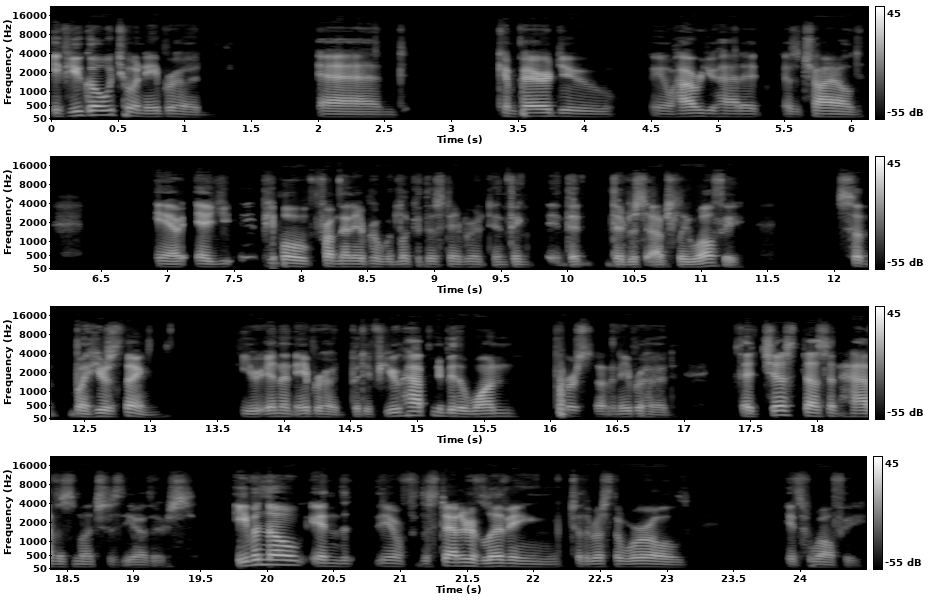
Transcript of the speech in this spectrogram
if you go to a neighborhood and compared to you know however you had it as a child eh, eh, you know, people from that neighborhood would look at this neighborhood and think that they're just absolutely wealthy so, but here's the thing you're in the neighborhood, but if you happen to be the one person in the neighborhood that just doesn't have as much as the others, even though in the, you know for the standard of living to the rest of the world, it's wealthy,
